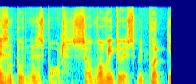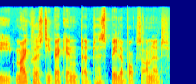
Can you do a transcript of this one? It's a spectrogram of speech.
isn't booting this board. So what we do is we put the microSD backend that has BelaBox on it.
